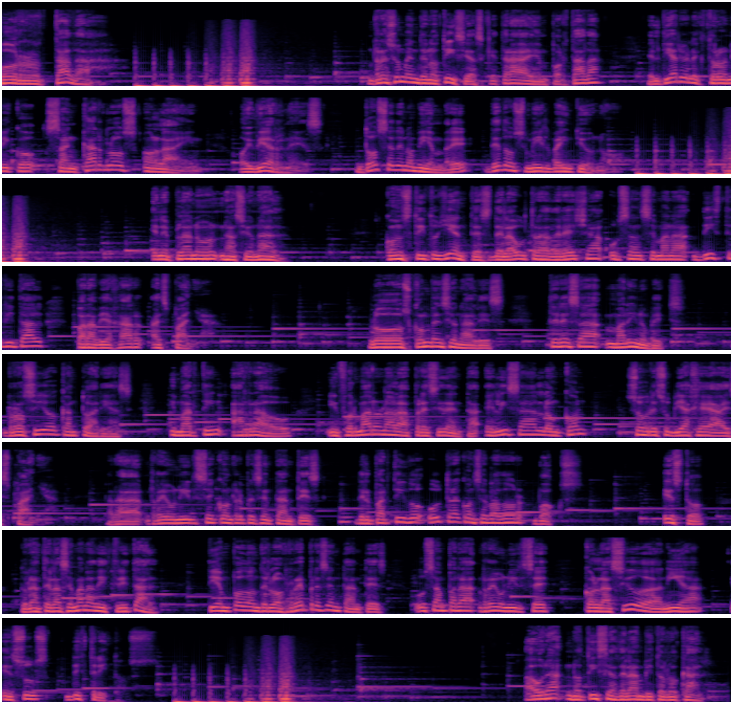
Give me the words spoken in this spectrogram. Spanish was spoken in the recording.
Portada. Resumen de noticias que trae en portada el diario electrónico San Carlos Online, hoy viernes 12 de noviembre de 2021. En el plano nacional, constituyentes de la ultraderecha usan semana distrital para viajar a España. Los convencionales Teresa Marinovich, Rocío Cantuarias y Martín Arrao informaron a la presidenta Elisa Loncón sobre su viaje a España para reunirse con representantes del partido ultraconservador Vox. Esto durante la semana distrital, tiempo donde los representantes usan para reunirse con la ciudadanía en sus distritos. Ahora noticias del ámbito local.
